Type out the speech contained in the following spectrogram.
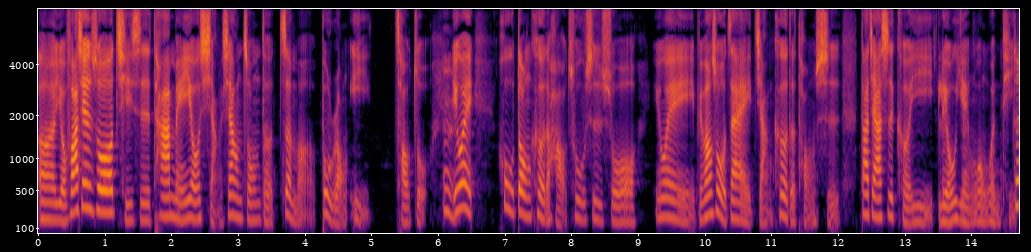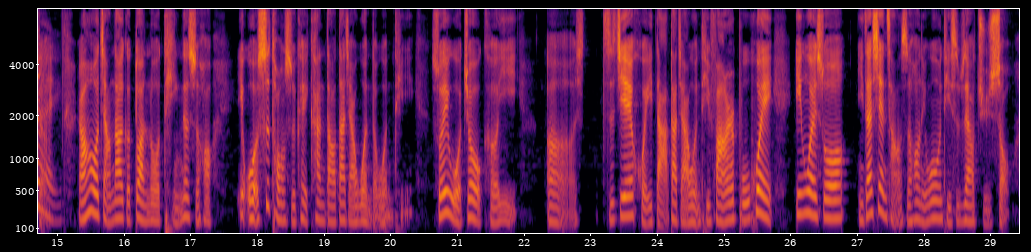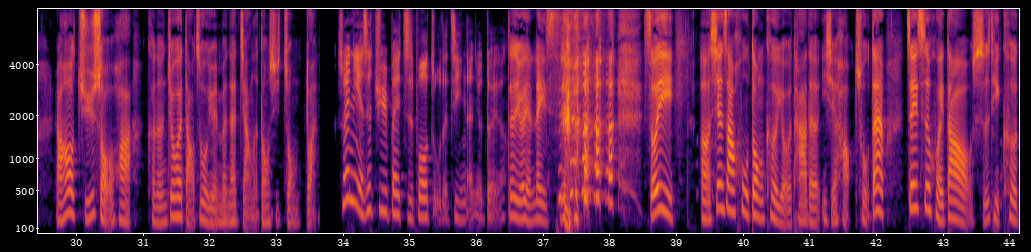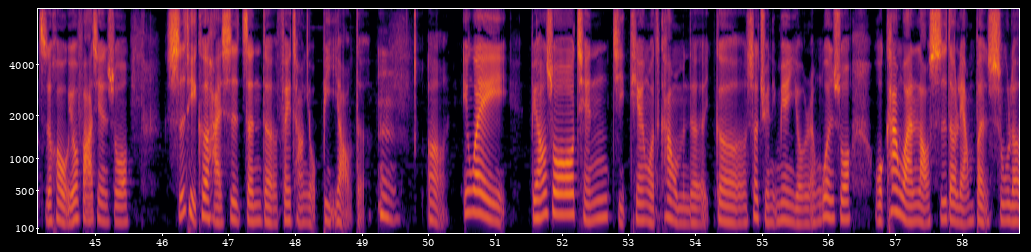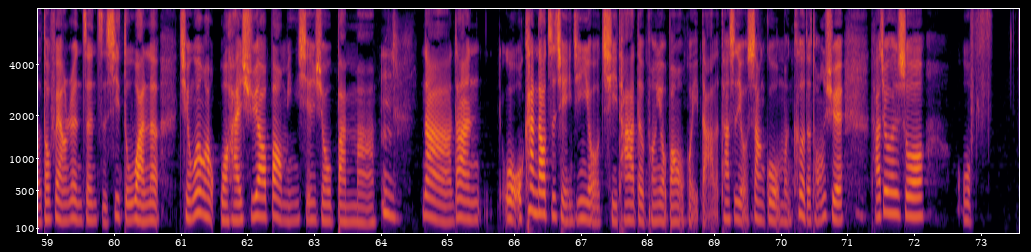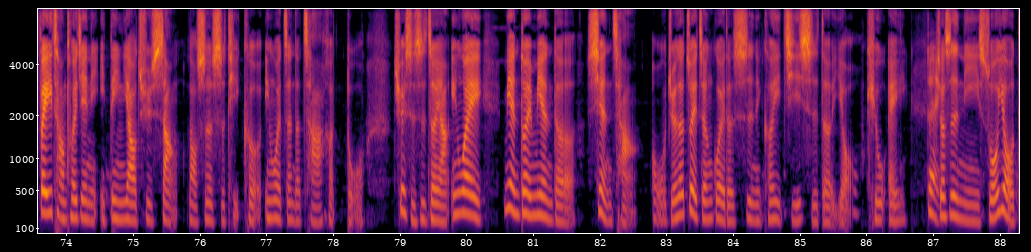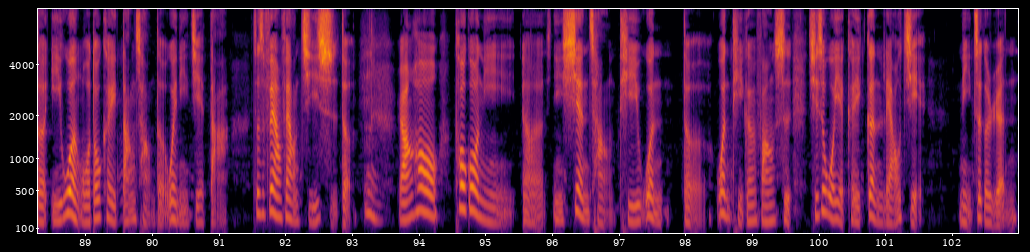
呃，有发现说其实它没有想象中的这么不容易操作，嗯，因为互动课的好处是说。因为，比方说我在讲课的同时，大家是可以留言问问题的。对。然后我讲到一个段落停的时候，因我是同时可以看到大家问的问题，所以我就可以呃直接回答大家问题，反而不会因为说你在现场的时候，你问问题是不是要举手？然后举手的话，可能就会导致我原本在讲的东西中断。所以你也是具备直播主的技能就对了。对，有点类似。所以，呃，线上互动课有它的一些好处，但这一次回到实体课之后，我又发现说，实体课还是真的非常有必要的。嗯嗯、呃，因为比方说前几天我看我们的一个社群里面有人问说，我看完老师的两本书了，都非常认真仔细读完了，请问我我还需要报名先修班吗？嗯。那当然，我我看到之前已经有其他的朋友帮我回答了，他是有上过我们课的同学，他就会说，我非常推荐你一定要去上老师的实体课，因为真的差很多，确实是这样。因为面对面的现场，哦，我觉得最珍贵的是你可以及时的有 QA，对，就是你所有的疑问，我都可以当场的为你解答，这是非常非常及时的。嗯，然后透过你呃，你现场提问的问题跟方式，其实我也可以更了解你这个人，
